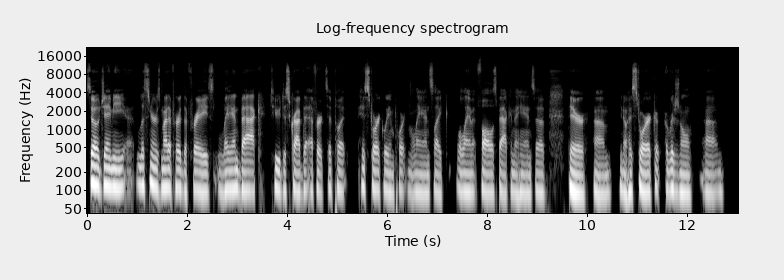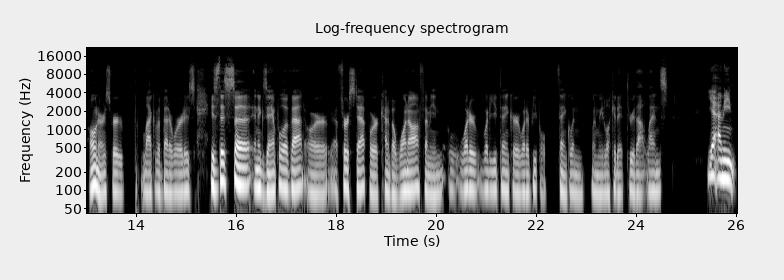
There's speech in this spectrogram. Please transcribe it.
So, Jamie, uh, listeners might have heard the phrase land back to describe the effort to put historically important lands like Willamette Falls back in the hands of their, um, you know, historic original um, owners, for lack of a better word. Is is this uh, an example of that, or a first step, or kind of a one-off? I mean, what are what do you think, or what do people think when when we look at it through that lens? Yeah, I mean,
